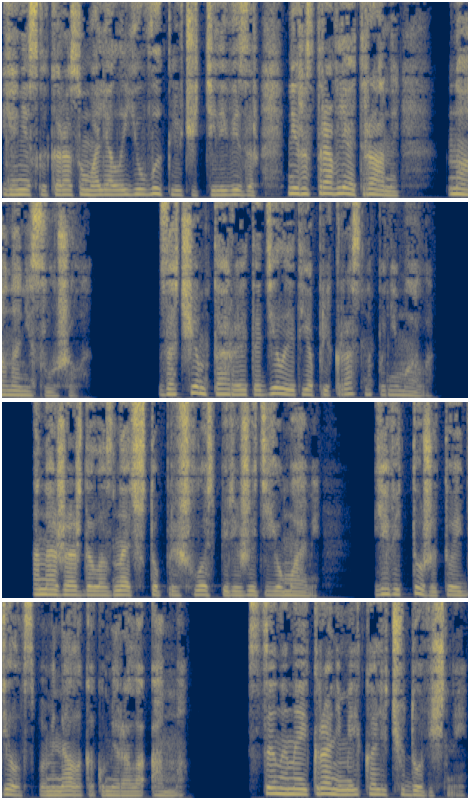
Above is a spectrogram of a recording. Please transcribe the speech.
Я несколько раз умоляла ее выключить телевизор, не расстравлять раны, но она не слушала. Зачем Тара это делает, я прекрасно понимала. Она жаждала знать, что пришлось пережить ее маме. Я ведь тоже то и дело вспоминала, как умирала Амма. Сцены на экране мелькали чудовищные.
